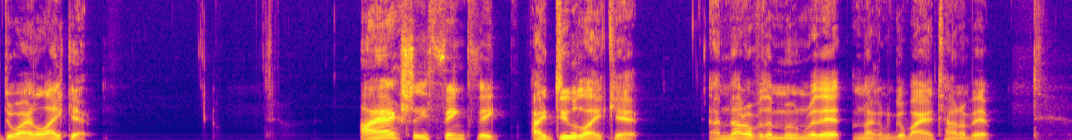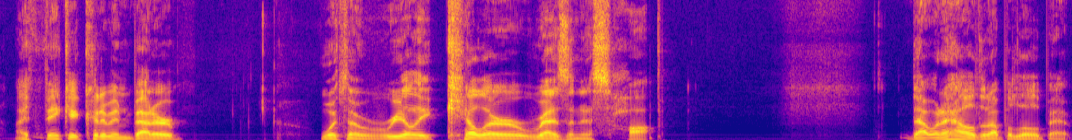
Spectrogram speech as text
Do I like it? I actually think they I do like it. I'm not over the moon with it. I'm not going to go buy a ton of it. I think it could have been better with a really killer resinous hop. that would have held it up a little bit.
